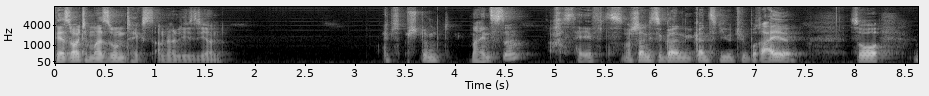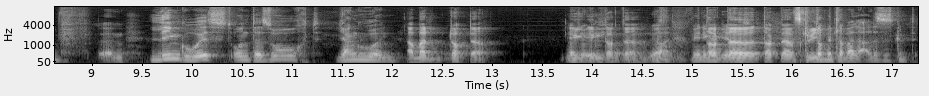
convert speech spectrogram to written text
der sollte mal so einen Text analysieren. Gibt's bestimmt. Meinst du? Ach, safe. Das ist wahrscheinlich sogar eine ganze YouTube-Reihe. So, pf, ähm, Linguist untersucht Young Huren. Aber Doktor. Natürlich, Irgendein Doktor. ja, Also weniger Doktor, Doktor Es gibt doch mittlerweile alles. Es gibt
